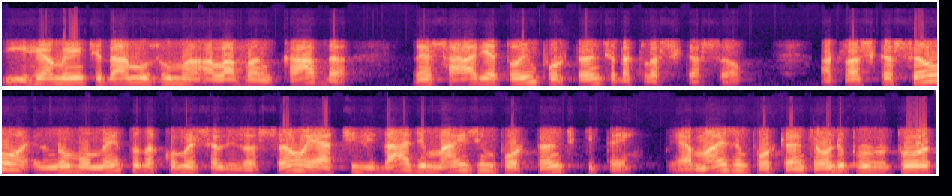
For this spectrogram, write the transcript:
e realmente darmos uma alavancada nessa área tão importante da classificação. A classificação, no momento da comercialização, é a atividade mais importante que tem. É a mais importante, é onde o produtor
